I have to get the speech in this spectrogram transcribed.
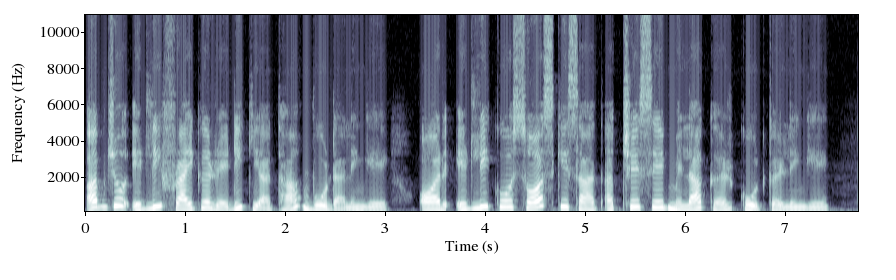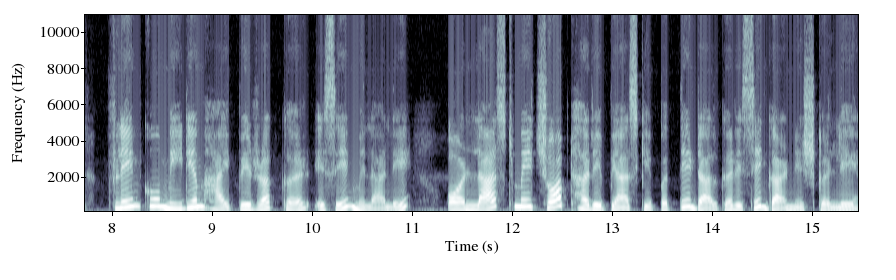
अब जो इडली फ्राई कर रेडी किया था, वो डालेंगे और इडली को सॉस के साथ अच्छे से मिलाकर कोट कर लेंगे। फ्लेम को मीडियम हाई पे रख कर इसे मिला ले और लास्ट में चॉप्ड हरे प्याज के पत्ते डालकर इसे गार्निश कर ले।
